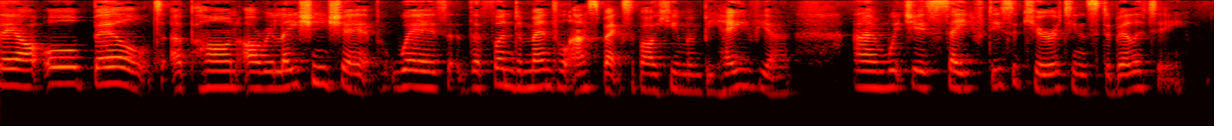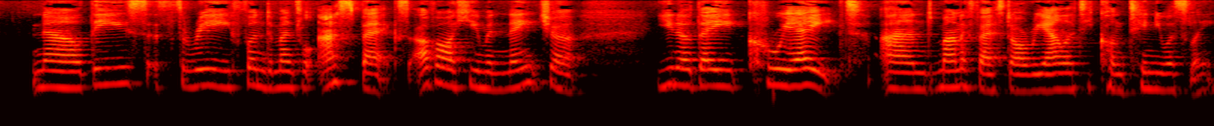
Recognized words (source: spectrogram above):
they are all built upon our relationship with the fundamental aspects of our human behavior, um, which is safety, security, and stability. Now, these three fundamental aspects of our human nature, you know, they create and manifest our reality continuously.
